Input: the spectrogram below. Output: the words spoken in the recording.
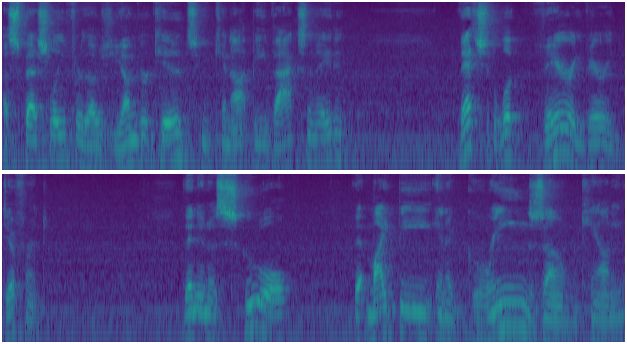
especially for those younger kids who cannot be vaccinated, that should look very, very different than in a school that might be in a green zone county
